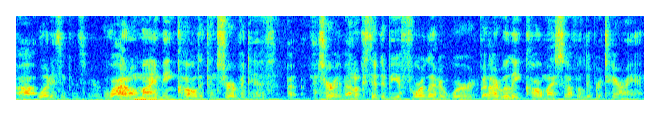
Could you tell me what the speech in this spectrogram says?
Uh, what is a conservative? Well, I don't mind being called a conservative. A conservative. I don't consider it to be a four-letter word, but I really call myself a libertarian.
